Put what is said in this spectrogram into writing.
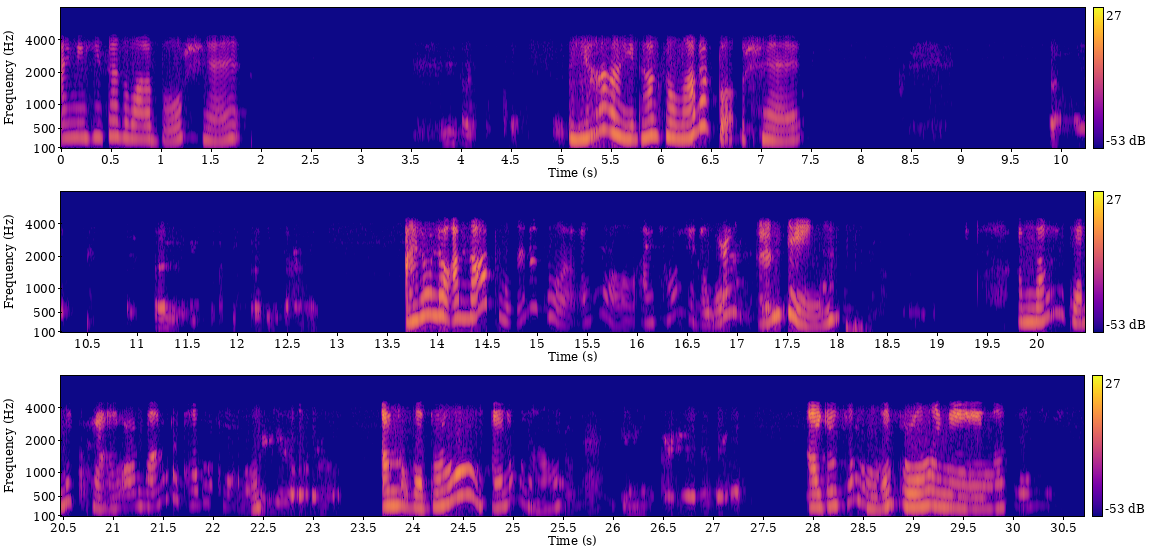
I mean, he says a lot of bullshit. Yeah, he talks a lot of bullshit. I don't know. I'm not political at all. I told you the world's ending. I'm not a Democrat. I'm not a Republican. I'm a liberal. I don't know. I guess I'm liberal. I mean,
